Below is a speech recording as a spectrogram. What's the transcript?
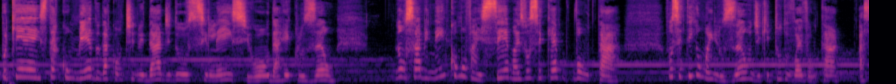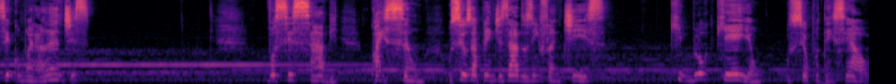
porque está com medo da continuidade do silêncio ou da reclusão? Não sabe nem como vai ser, mas você quer voltar. Você tem uma ilusão de que tudo vai voltar a ser como era antes? Você sabe quais são os seus aprendizados infantis que bloqueiam o seu potencial?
